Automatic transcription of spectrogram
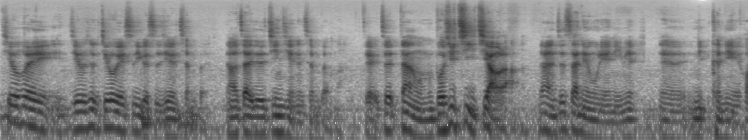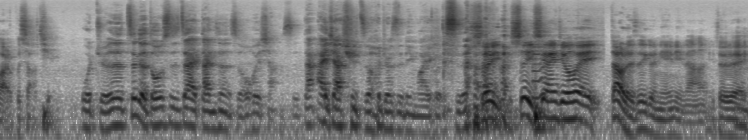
就会就是就会是一个时间的成本，然后再就是金钱的成本嘛。对，这当然我们不去计较啦。当然这三年五年里面，呃，你肯定也花了不少钱。我觉得这个都是在单身的时候会想的事，但爱下去之后就是另外一回事。所以，所以现在就会到了这个年龄啊，对不对？嗯、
